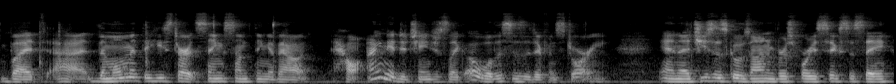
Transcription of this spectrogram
But uh, the moment that he starts saying something about how I need to change, it's like, oh, well, this is a different story. And uh, Jesus goes on in verse 46 to say,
